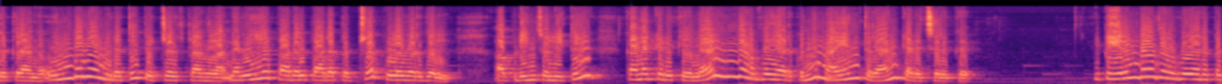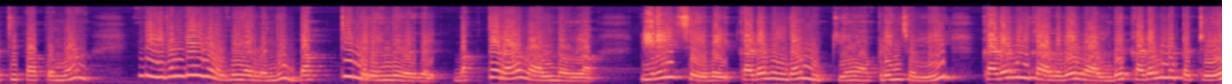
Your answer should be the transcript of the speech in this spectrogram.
இருக்கிறாங்க. ஒன்பதாம் இடத்தை பெற்றிருக்கிறாங்களாம் நிறைய பாடல் பாடப்பெற்ற புலவர்கள் அப்படின்னு சொல்லிட்டு கணக்கெடுக்கையில இந்த ஔவையாருக்கு வந்து நைன்த் ரேங்க் கிடைச்சிருக்கு. இப்ப இரண்டாவது ஔவையாரை பத்தி பார்ப்போமா? இந்த இரண்டாவது ஔவையார் வந்து பக்தி பக்தி நிறைந்தவர்கள் பக்தரா வாழ்ந்தவங்களாம். இறை சேவை கடவுள் தான் முக்கியம் அப்படின்னு சொல்லி கடவுளுக்காகவே வாழ்ந்து கடவுளை பற்றியே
